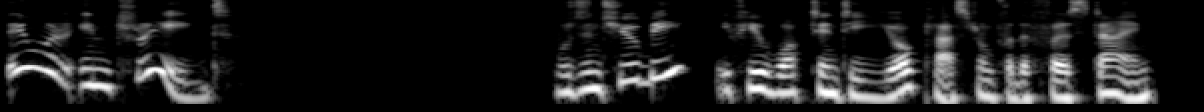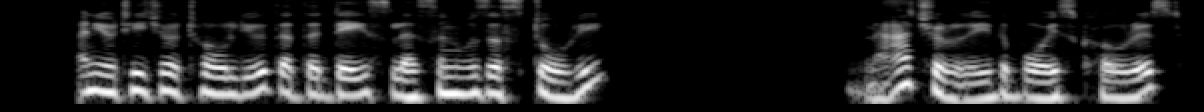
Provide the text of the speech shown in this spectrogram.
They were intrigued. Wouldn't you be if you walked into your classroom for the first time and your teacher told you that the day's lesson was a story? Naturally, the boys chorused,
